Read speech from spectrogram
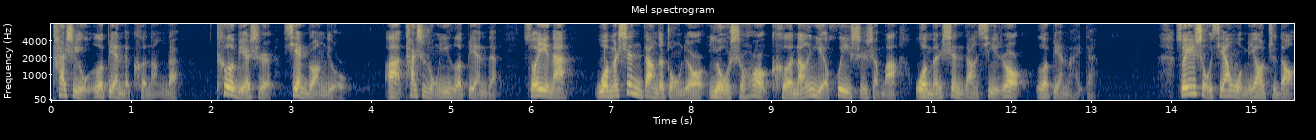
它是有恶变的可能的，特别是腺状瘤啊，它是容易恶变的。所以呢。我们肾脏的肿瘤有时候可能也会是什么？我们肾脏息肉恶变来的。所以，首先我们要知道，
